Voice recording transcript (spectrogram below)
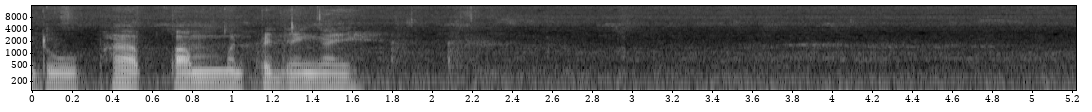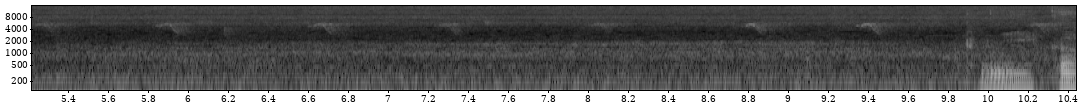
มาดูภาพปั๊มมันเป็นยังไง ตรงนี้ก็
